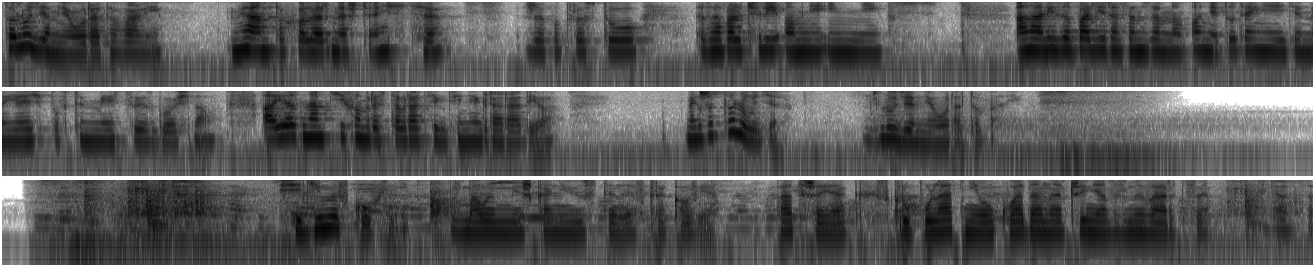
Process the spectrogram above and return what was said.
To ludzie mnie uratowali. Miałam to cholerne szczęście, że po prostu zawalczyli o mnie inni. Analizowali razem ze mną, o nie, tutaj nie idziemy jeść, bo w tym miejscu jest głośno. A ja znam cichą restaurację, gdzie nie gra radio. Także to ludzie. Ludzie mnie uratowali. Siedzimy w kuchni, w małym mieszkaniu Justyny w Krakowie. Patrzę, jak skrupulatnie układa naczynia w zmywarce. Bardzo,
